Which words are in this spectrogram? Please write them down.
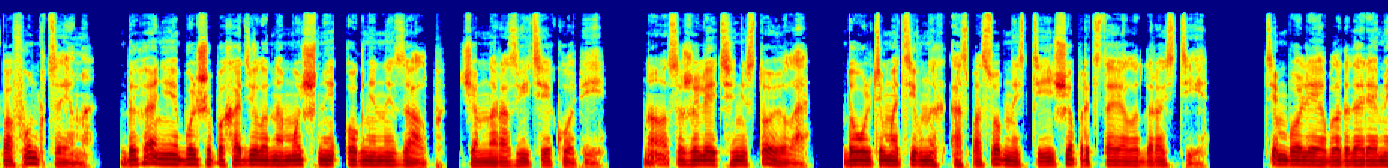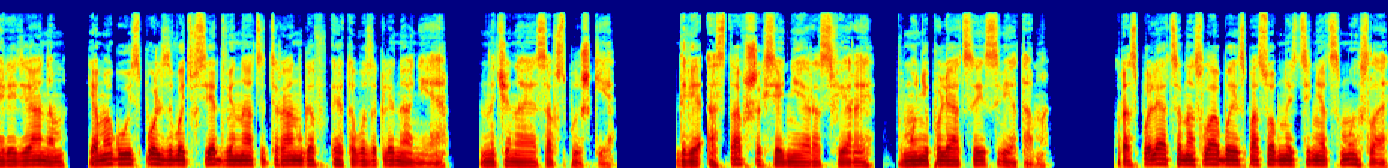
По функциям, дыхание больше походило на мощный огненный залп, чем на развитие копий. Но сожалеть не стоило. До ультимативных а способностей еще предстояло дорасти. Тем более, благодаря меридианам я могу использовать все 12 рангов этого заклинания, начиная со вспышки. Две оставшихся нейросферы в манипуляции светом. Распыляться на слабые способности нет смысла,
